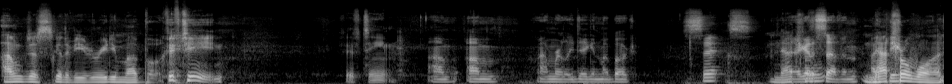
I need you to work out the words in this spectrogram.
I'm just gonna be reading my book. Fifteen. 15. I'm I'm I'm really digging my book. Six. Natural, I got a seven. Natural one.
